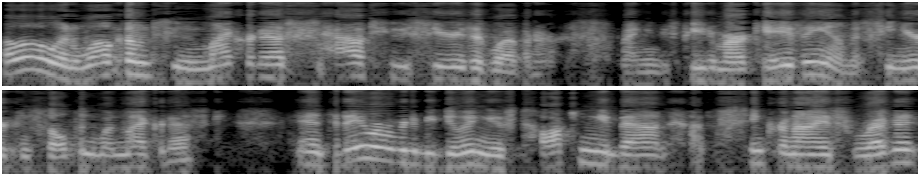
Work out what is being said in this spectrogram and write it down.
Hello and welcome to Microdesk's How-To series of webinars. My name is Peter Marchese. I'm a senior consultant with Microdesk. And today what we're going to be doing is talking about how to synchronize Revit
